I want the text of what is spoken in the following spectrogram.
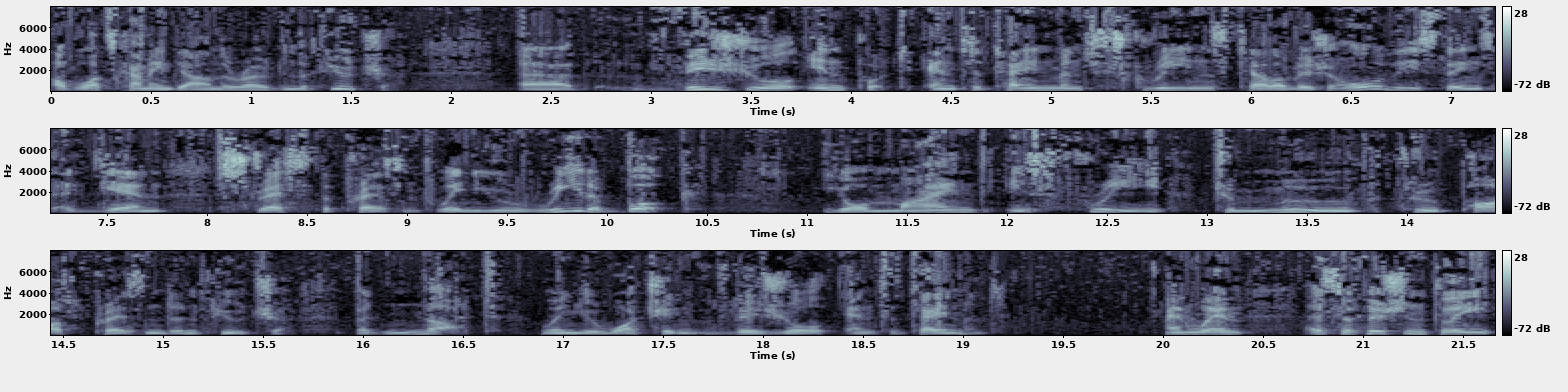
of what's coming down the road in the future. Uh, visual input, entertainment, screens, television, all of these things again stress the present. When you read a book, your mind is free to move through past, present, and future, but not when you're watching visual entertainment. And when a sufficiently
